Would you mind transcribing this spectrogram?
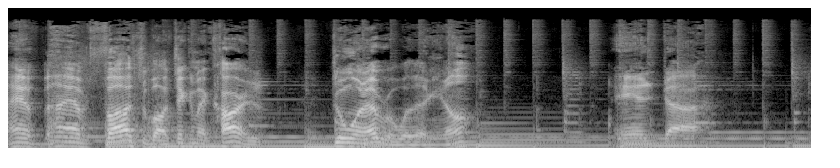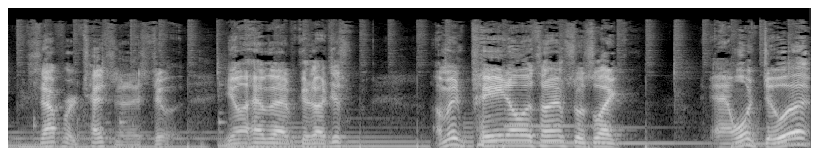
I have I have thoughts about taking my car and doing whatever with it, you know. And uh, it's not for attention. It's to, you know, I have that because I just I'm in pain all the time, so it's like I won't do it.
